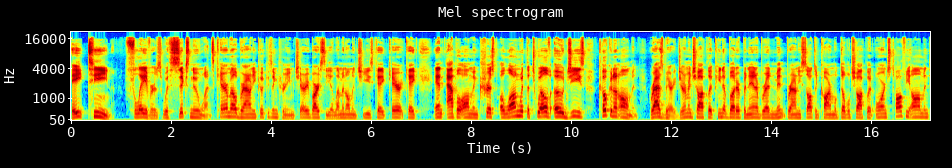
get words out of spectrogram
18 flavors with six new ones caramel brownie, cookies and cream, cherry barcia, lemon almond cheesecake, carrot cake, and apple almond crisp, along with the 12 OGs coconut almond, raspberry, German chocolate, peanut butter, banana bread, mint brownie, salted caramel, double chocolate, orange, toffee almond,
